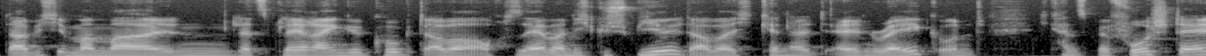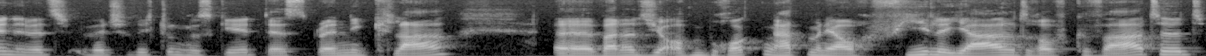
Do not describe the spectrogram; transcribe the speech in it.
Da habe ich immer mal in Let's Play reingeguckt, aber auch selber nicht gespielt. Aber ich kenne halt Alan Rake und ich kann es mir vorstellen, in welche Richtung das geht. Der Stranding, klar. Äh, war natürlich auf dem Brocken, hat man ja auch viele Jahre drauf gewartet.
